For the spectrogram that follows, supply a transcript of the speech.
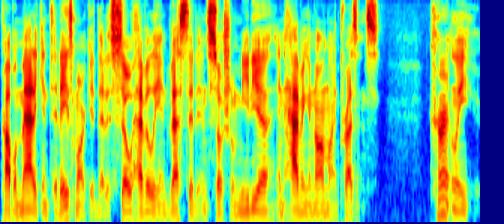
problematic in today's market that is so heavily invested in social media and having an online presence. Currently,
